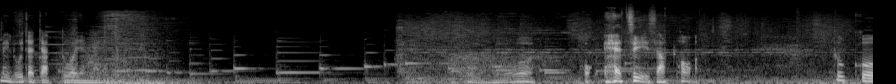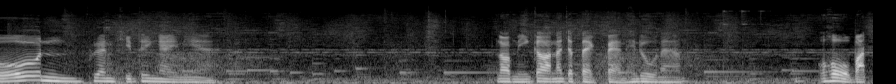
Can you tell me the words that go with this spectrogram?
ไม่รู้จะจัดตัวยังไงอดสี่ซัพพอร์ตทุกคนเพื่อนคิดได้ไงเนี่ย รอบนี้ก็น่าจะแตกแปดให้ดูนะครับ โอ้โห บัตร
